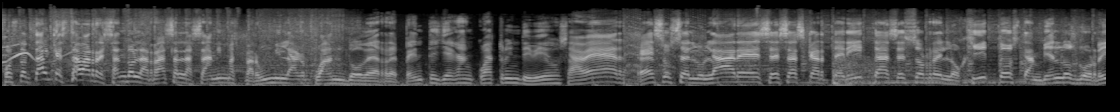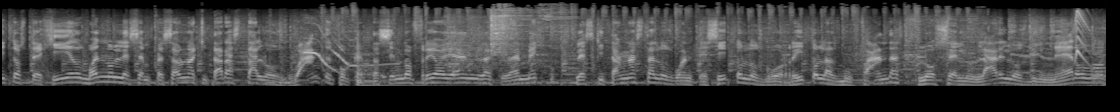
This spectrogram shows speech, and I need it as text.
Pues total que estaba rezando la raza las ánimas para un milagro. Cuando de repente llegan cuatro individuos. A ver, esos celulares, esas carteritas, esos relojitos, también los gorritos tejidos. Bueno, les empezaron a quitar hasta los guantes porque está haciendo frío allá en la Ciudad de México. Les quitaron hasta los guantecitos, los gorritos, las bufandas, los celulares, los dineros,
